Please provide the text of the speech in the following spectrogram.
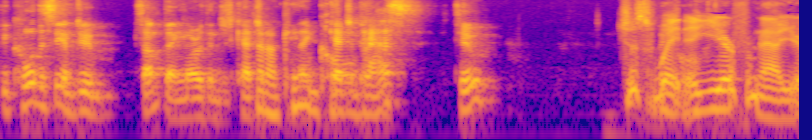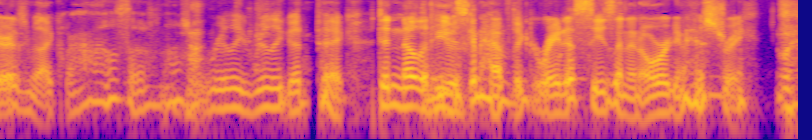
Be cool to see him do something more than just catch a, Shout out like, catch a pass too. Just wait a year from now, you're gonna be like, wow, that was, a, that was a really, really good pick. Didn't know that he was going to have the greatest season in Oregon history.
